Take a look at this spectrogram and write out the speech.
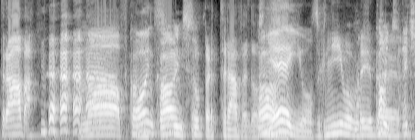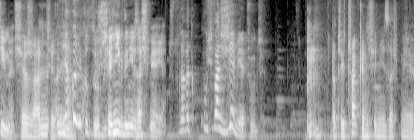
Trawa. No, w W końcu. końcu. Super trawę dostał. Jeju. Zgniłą W rybę. końcu, lecimy. Się żarcie. Ale jak oni to Już zrobili? się nigdy nie zaśmieje. Czy tu nawet kuźwa ziemię czuć? Raczej Chucken się nie zaśmieje.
